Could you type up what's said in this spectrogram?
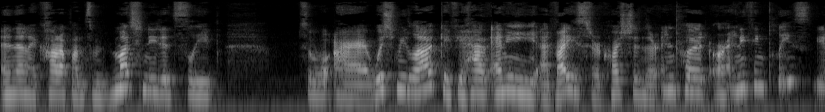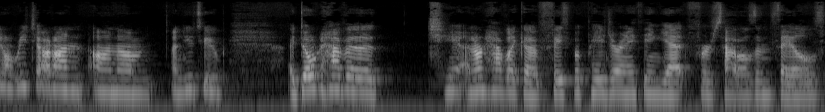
and then I caught up on some much needed sleep. So I wish me luck. If you have any advice or questions or input or anything, please, you know, reach out on on um, on YouTube. I don't have a I don't have like a Facebook page or anything yet for saddles and sails.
